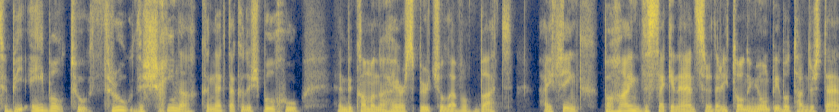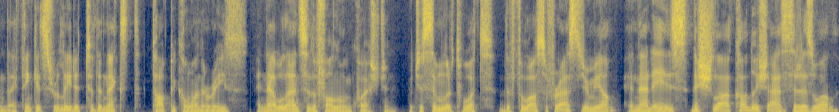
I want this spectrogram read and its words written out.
To be able to, through the Shekhinah, connect HaKadosh Baruch Hu and become on a higher spiritual level. But I think behind the second answer that he told him you won't be able to understand, I think it's related to the next topic I want to raise. And that will answer the following question, which is similar to what the philosopher asked Yirmiyahu. And that is, the Shla Kadosh asked it as well.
